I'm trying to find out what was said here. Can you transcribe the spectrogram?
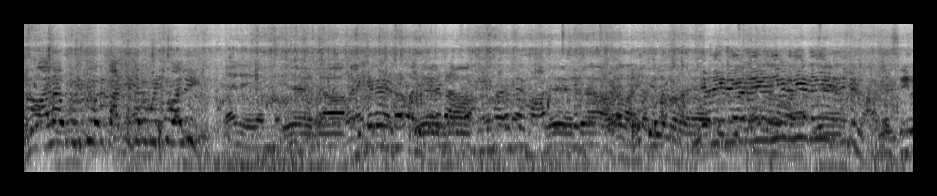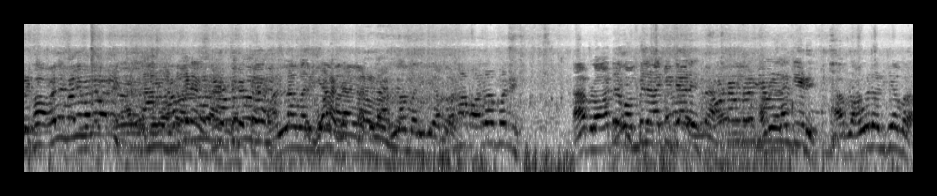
ഒരു വല പിടിച്ച് ഒരു കട്ടിക്കൽ പിടിച്ച് വലി. ആ പ്ലോട്ടെ കൊമ്പിലാക്കിട്ടാണ് അവിടെ ഇളക്കിയിട്. ആ പ്ലോട്ട് വലിക്കാൻ പറ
